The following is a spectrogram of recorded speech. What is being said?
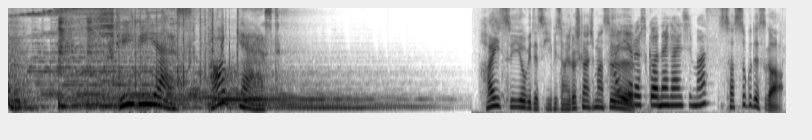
TBS Podcast はい水曜日です日比さんよろしくお願いします、はい、よろしくお願いします。早速ですが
